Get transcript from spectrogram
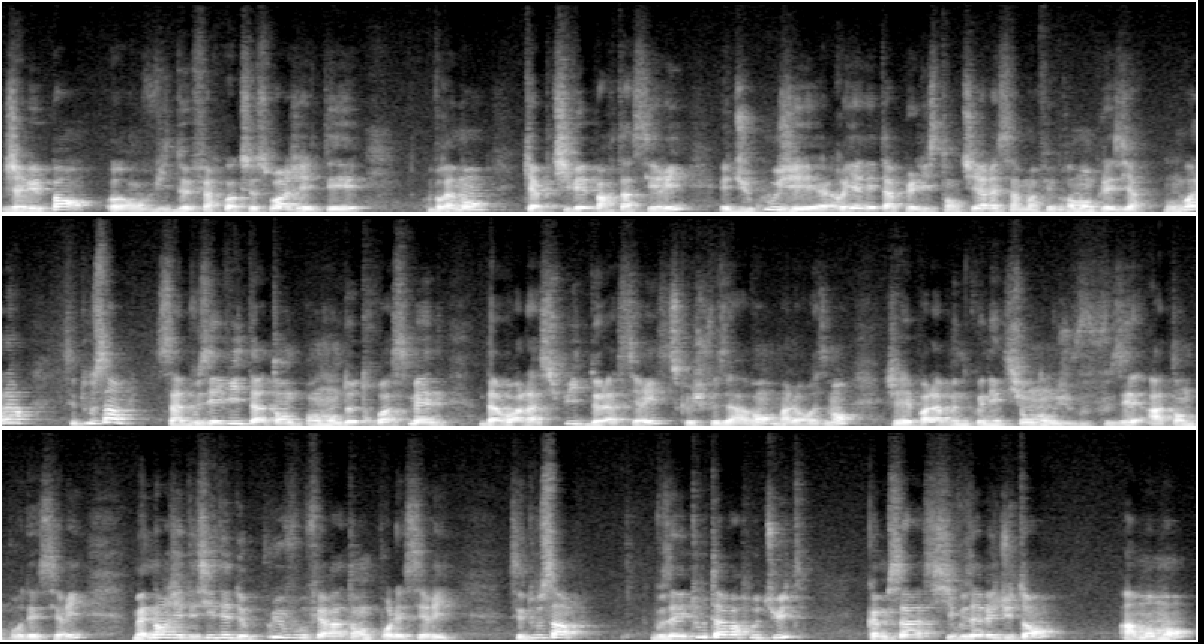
j'avais pas envie de faire quoi que ce soit, j'ai été vraiment captivé par ta série et du coup j'ai regardé ta playlist entière et ça m'a fait vraiment plaisir. Donc voilà, c'est tout simple. Ça vous évite d'attendre pendant 2-3 semaines d'avoir la suite de la série, ce que je faisais avant malheureusement. J'avais pas la bonne connexion donc je vous faisais attendre pour des séries. Maintenant j'ai décidé de plus vous faire attendre pour les séries. C'est tout simple. Vous allez tout avoir tout de suite. Comme ça, si vous avez du temps, un moment,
